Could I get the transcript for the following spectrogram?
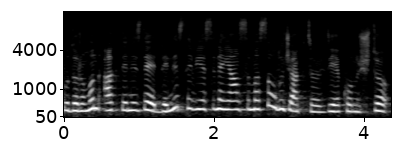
bu durumun Akdeniz'de deniz seviyesine yansıması olacaktır diye konuştu.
